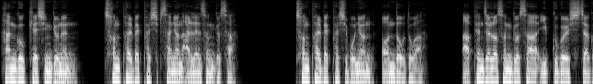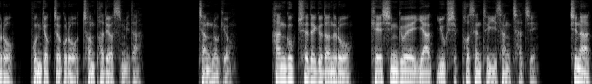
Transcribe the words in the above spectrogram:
한국 개신교는 1884년 알렌 선교사, 1885년 언더우드와 아펜젤러 선교사 입국을 시작으로 본격적으로 전파되었습니다. 장로교, 한국 최대 교단으로 개신교의 약 60% 이상 차지, 신학,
